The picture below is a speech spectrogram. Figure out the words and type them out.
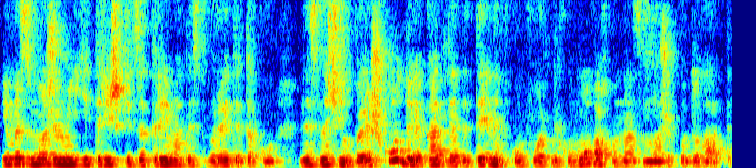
і ми зможемо її трішки затримати, створити таку незначну перешкоду, яка для дитини в комфортних умовах вона зможе подолати.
